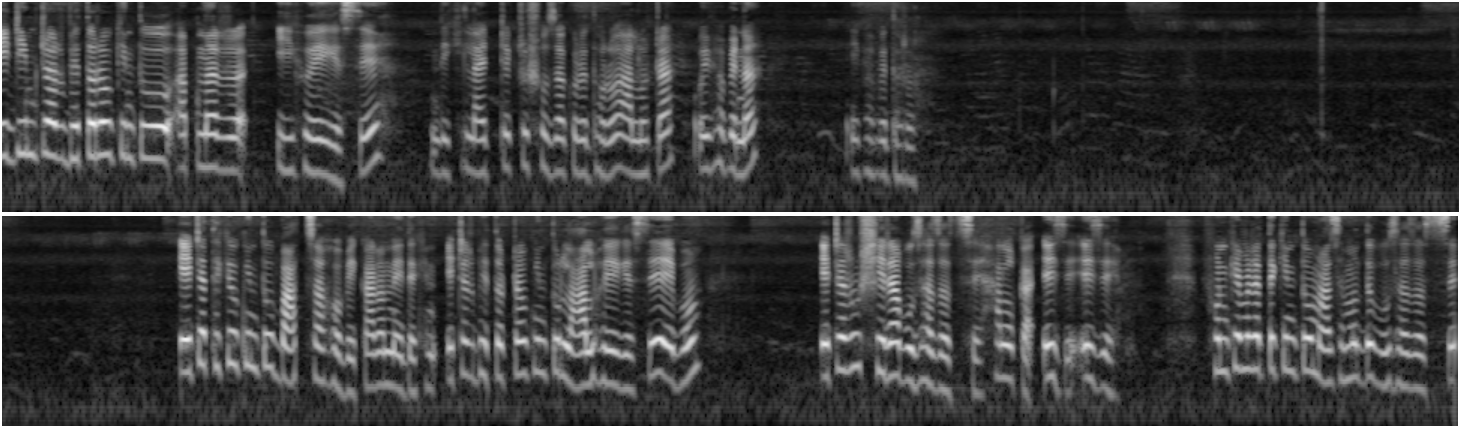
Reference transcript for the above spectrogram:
এই ডিমটার ভেতরেও কিন্তু আপনার ই হয়ে গেছে। দেখি লাইটটা একটু সোজা করে ধরো, আলোটা। ওইভাবে না? এইভাবে ধরো। এটা থেকেও কিন্তু বাচ্চা হবে, কারণ এই দেখেন, এটার ভেতরটাও কিন্তু লাল হয়ে গেছে এবং এটারও সেরা বোঝা যাচ্ছে, হালকা। এই যে এই যে, ফোন ক্যামেরাতে কিন্তু মাঝে মধ্যে বোঝা যাচ্ছে।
